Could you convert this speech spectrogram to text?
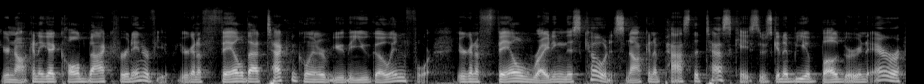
You're not going to get called back for an interview. You're going to fail that technical interview that you go in for. You're going to fail writing this code. It's not going to pass the test case. There's going to be a bug or an error,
